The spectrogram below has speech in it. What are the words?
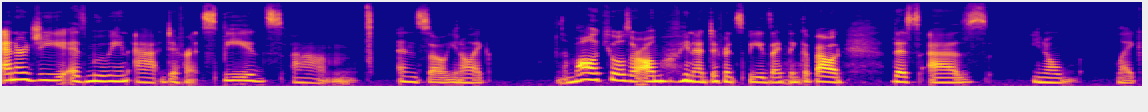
energy is moving at different speeds. Um, and so, you know, like the molecules are all moving at different speeds. I think about this as, you know, like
